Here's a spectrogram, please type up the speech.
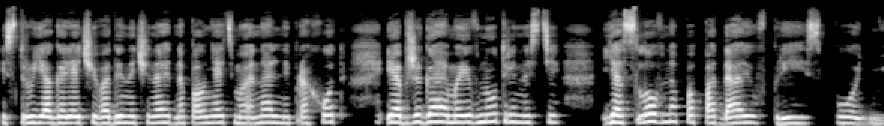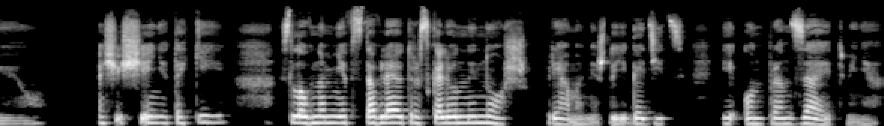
и струя горячей воды начинает наполнять мой анальный проход и, обжигая мои внутренности, я словно попадаю в преисподнюю. Ощущения такие, словно мне вставляют раскаленный нож прямо между ягодиц, и он пронзает меня,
